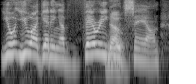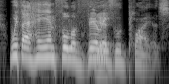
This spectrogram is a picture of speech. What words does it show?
You you are getting a very No. good sound with a handful of very Yes. good players.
